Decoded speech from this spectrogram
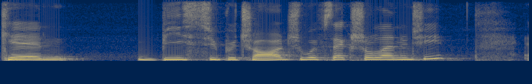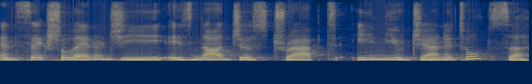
can be supercharged with sexual energy. And sexual energy is not just trapped in your genitals, uh,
